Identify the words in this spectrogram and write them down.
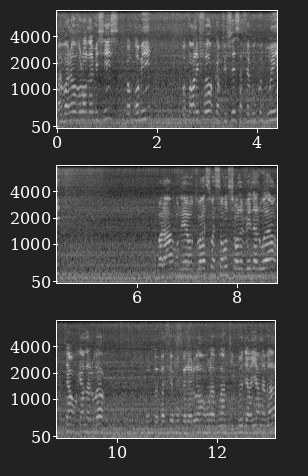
Ben voilà au volant de la Mi 6, comme promis. Faut parler fort, comme tu sais, ça fait beaucoup de bruit. Voilà, on est en toit 60 sur la levée de la Loire. Tiens, on regarde la Loire. On peut pas faire montrer la Loire, on la voit un petit peu derrière là-bas.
